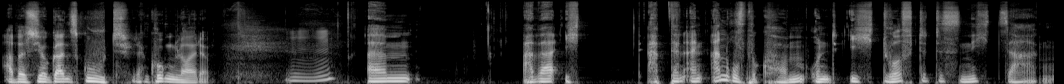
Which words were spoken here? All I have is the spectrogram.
Aber es ist ja ganz gut. Dann gucken Leute. Ähm, aber ich habe dann einen Anruf bekommen und ich durfte das nicht sagen.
